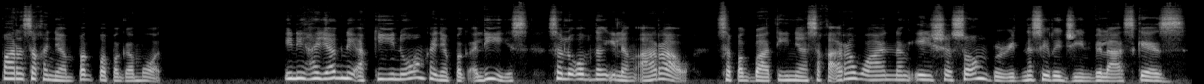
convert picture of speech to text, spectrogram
para sa kanyang pagpapagamot. Inihayag ni Aquino ang kanyang pag-alis sa loob ng ilang araw sa pagbati niya sa kaarawan ng Asia songbird na si Regine Velasquez.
